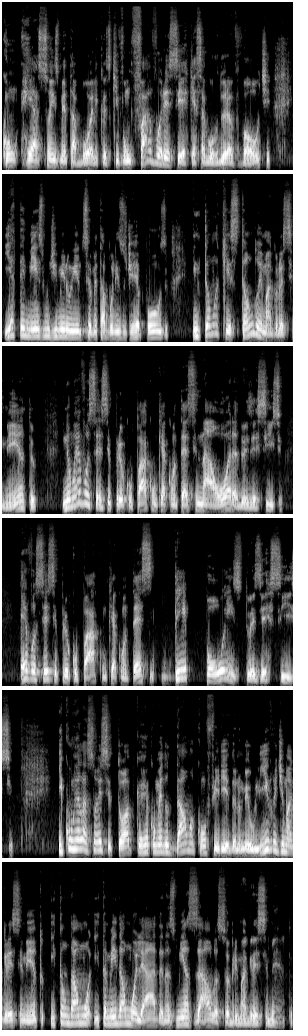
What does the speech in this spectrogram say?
com reações metabólicas que vão favorecer que essa gordura volte e até mesmo diminuindo seu metabolismo de repouso. Então a questão do emagrecimento não é você se preocupar com o que acontece na hora do exercício, é você se preocupar com o que acontece depois do exercício. E com relação a esse tópico, eu recomendo dar uma conferida no meu livro de emagrecimento e, uma, e também dar uma olhada nas minhas aulas sobre emagrecimento.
